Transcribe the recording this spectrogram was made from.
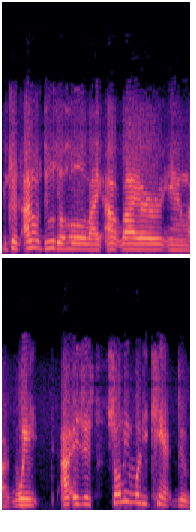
because I don't do the whole like outlier and like wait. I, it's just show me what he can't do.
